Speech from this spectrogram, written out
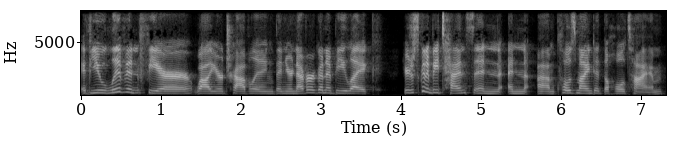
if you live in fear while you're traveling, then you're never going to be like you're just going to be tense and and um, closed-minded the whole time.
